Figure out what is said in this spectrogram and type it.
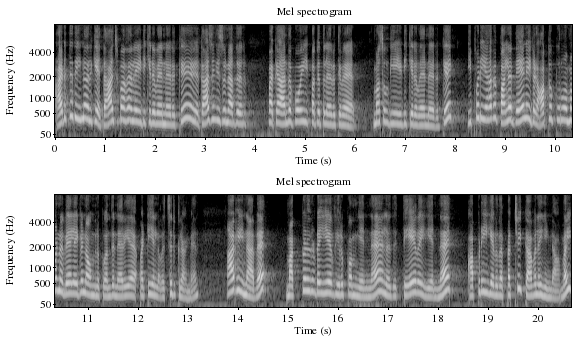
அடுத்தது இன்னும் இருக்கே தாஜ்மஹாலை இடிக்கிற வேலை இருக்குது காசி விஸ்வநாதர் பக்க அந்த கோயில் பக்கத்தில் இருக்கிற மசூதியை இடிக்கிற வேலை இருக்குது இப்படியாக பல வேலைகள் ஆக்கப்பூர்வமான வேலைகள் அவங்களுக்கு வந்து நிறைய பட்டியலில் வச்சுருக்குறாங்க. ஆகையினால மக்களுடைய விருப்பம் என்ன அல்லது தேவை என்ன அப்படிங்கிறத பற்றி கவலை இல்லாமல்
